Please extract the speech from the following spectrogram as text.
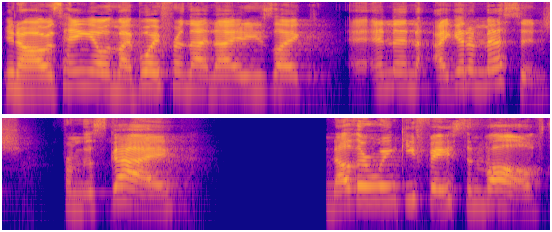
You know, I was hanging out with my boyfriend that night, and he's like, and then I get a message from this guy, another winky face involved.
